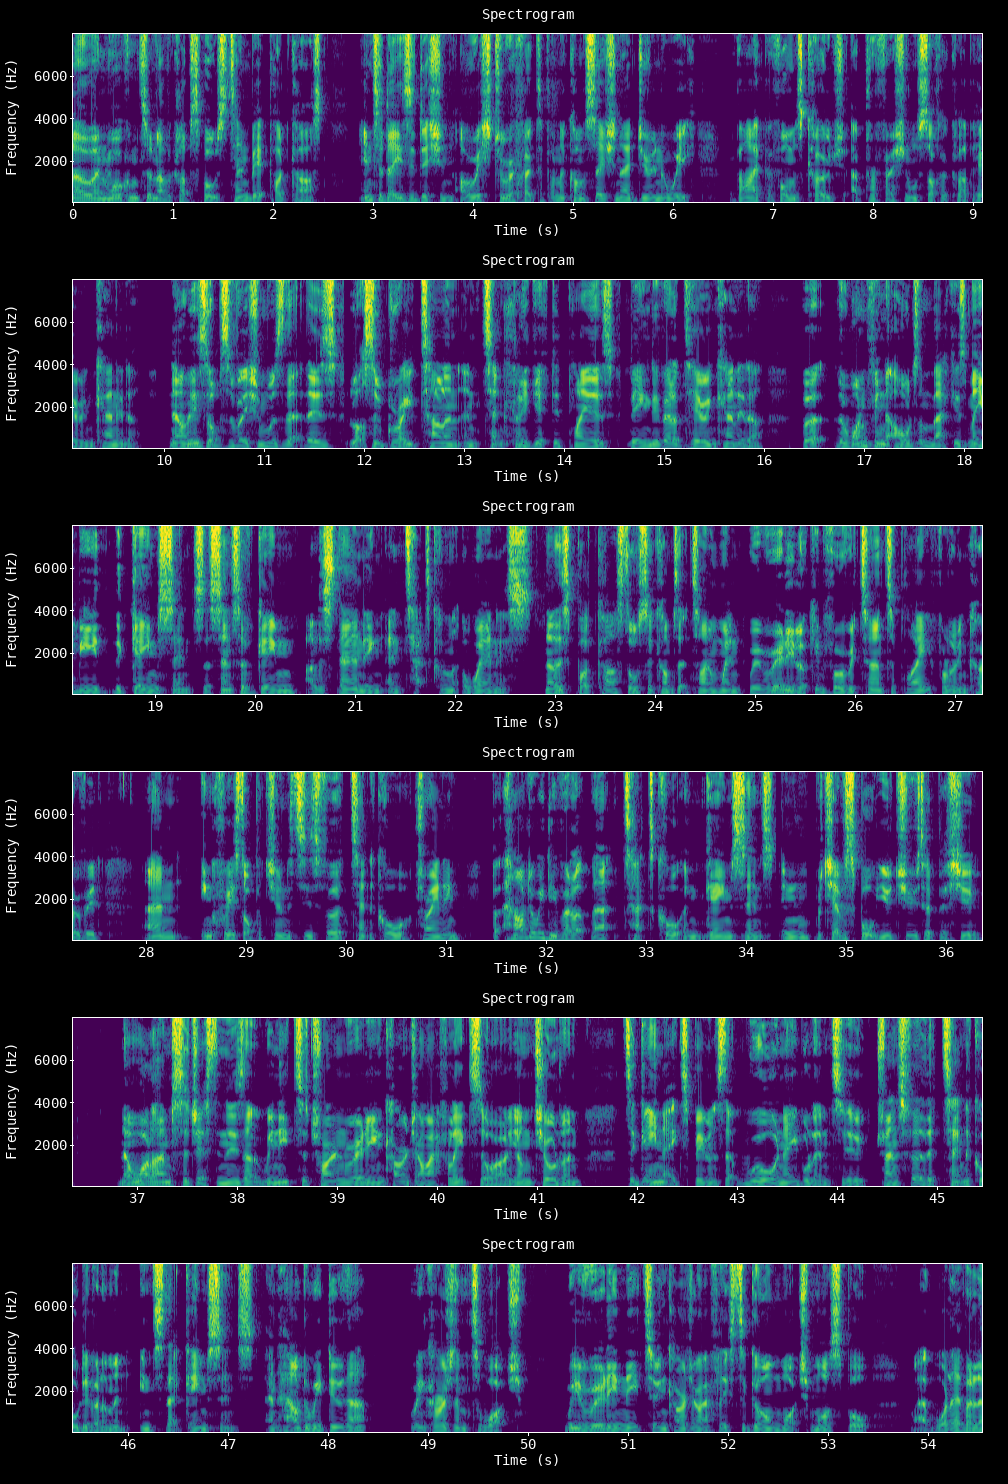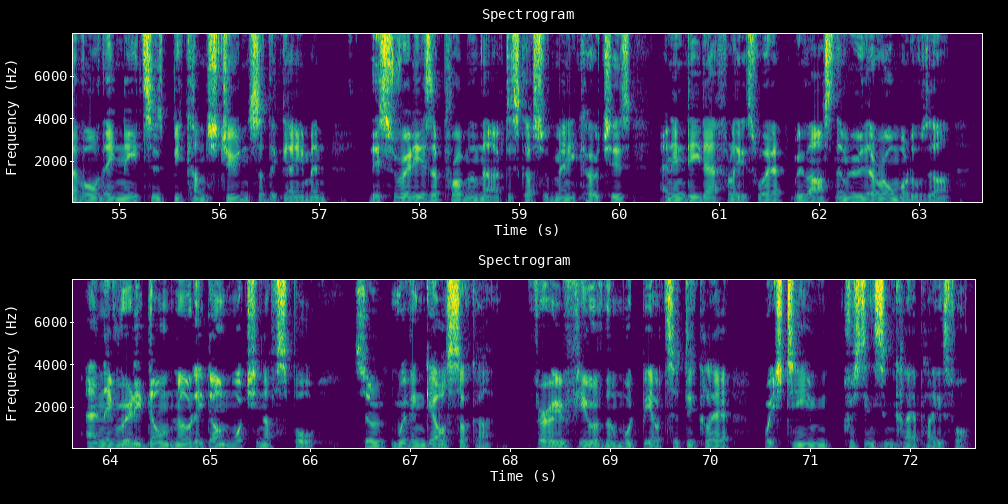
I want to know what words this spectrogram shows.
Hello, and welcome to another Club Sports 10 Bit podcast. In today's edition, I wish to reflect upon the conversation I had during the week with a high performance coach at a professional soccer club here in Canada. Now, his observation was that there's lots of great talent and technically gifted players being developed here in Canada, but the one thing that holds them back is maybe the game sense, the sense of game understanding and tactical awareness. Now, this podcast also comes at a time when we're really looking for a return to play following COVID and increased opportunities for technical training. But how do we develop that tactical and game sense in whichever sport you choose to pursue? Now, what I'm suggesting is that we need to try and really encourage our athletes or our young children to gain experience that will enable them to transfer their technical development into that game sense. And how do we do that? We encourage them to watch. We really need to encourage our athletes to go and watch more sport. At whatever level, they need to become students of the game. And this really is a problem that I've discussed with many coaches and indeed athletes where we've asked them who their role models are. And they really don't know. They don't watch enough sport. So within girls soccer, very few of them would be able to declare which team Christine Sinclair plays for.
